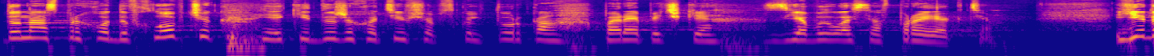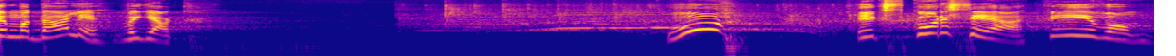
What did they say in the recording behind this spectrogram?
До нас приходив хлопчик, який дуже хотів, щоб скульптурка перепічки з'явилася в проєкті. Їдемо далі. Ви як? У! Екскурсія Києвом.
